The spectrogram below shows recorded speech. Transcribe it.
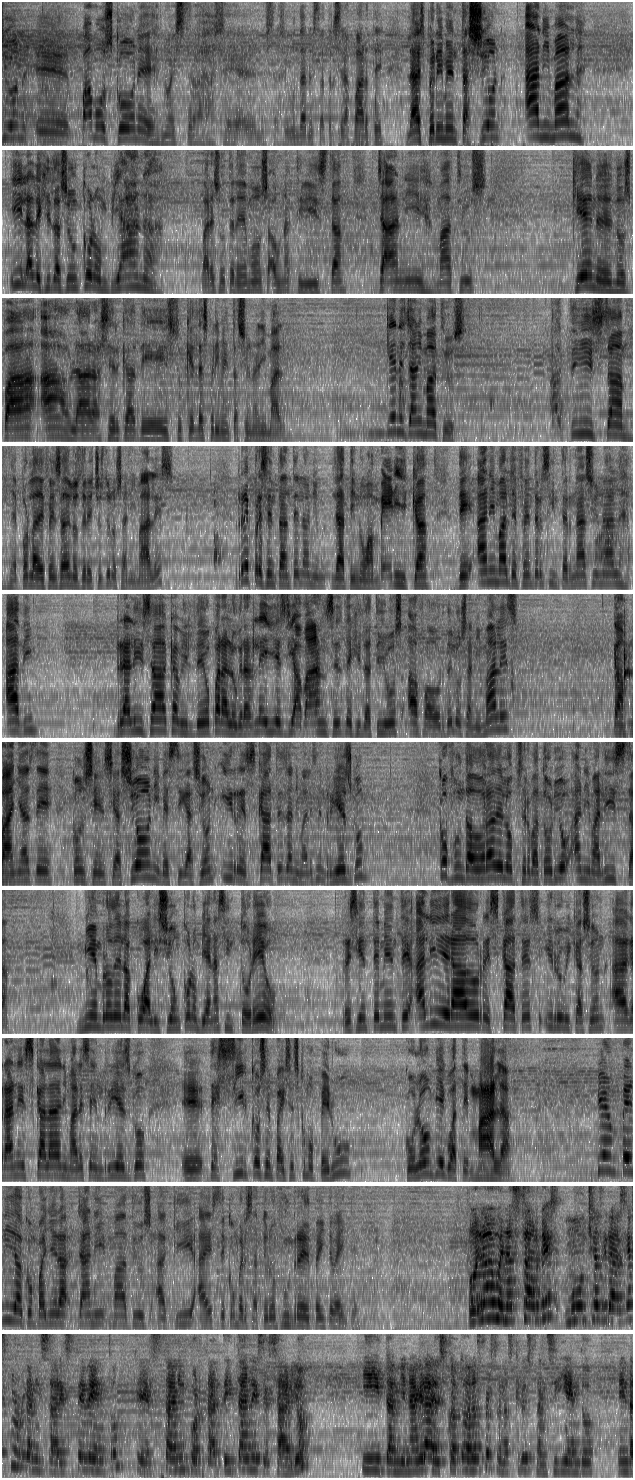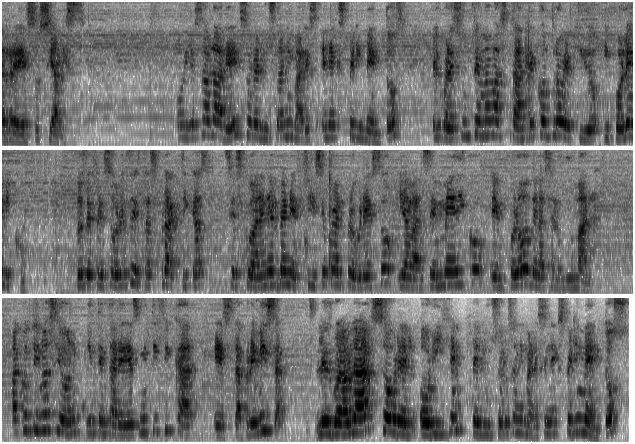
eh, vamos con eh, nuestra, eh, nuestra segunda, nuestra tercera parte, la experimentación animal y la legislación colombiana. Para eso tenemos a un activista, Gianni Matthews, quien nos va a hablar acerca de esto que es la experimentación animal. ¿Quién es Gianni Matthews? Activista por la defensa de los derechos de los animales, representante en Latinoamérica de Animal Defenders International, ADI, realiza cabildeo para lograr leyes y avances legislativos a favor de los animales, campañas de concienciación, investigación y rescates de animales en riesgo, cofundadora del Observatorio Animalista, miembro de la Coalición Colombiana Sin Toreo, Recientemente ha liderado rescates y reubicación a gran escala de animales en riesgo eh, de circos en países como Perú, Colombia y Guatemala. Bienvenida compañera Jani Matthews aquí a este conversatorio FUNRED 2020. Hola, buenas tardes. Muchas gracias por organizar este evento que es tan importante y tan necesario. Y también agradezco a todas las personas que lo están siguiendo en las redes sociales. Hoy les hablaré sobre el uso de animales en experimentos, el cual es un tema bastante controvertido y polémico. Los defensores de estas prácticas se escudan en el beneficio para el progreso y avance médico en pro de la salud humana. A continuación, intentaré desmitificar esta premisa. Les voy a hablar sobre el origen del uso de los animales en experimentos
